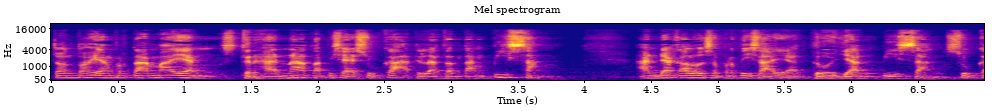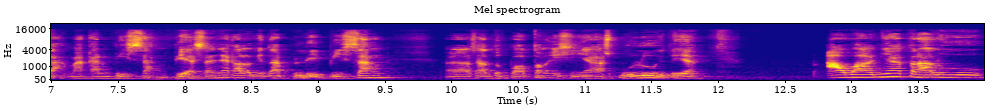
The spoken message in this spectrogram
Contoh yang pertama yang sederhana tapi saya suka adalah tentang pisang. Anda kalau seperti saya doyan pisang, suka makan pisang. Biasanya kalau kita beli pisang eh, satu potong isinya 10 gitu ya. Awalnya terlalu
